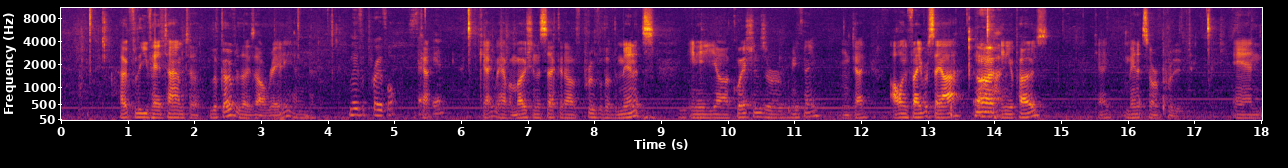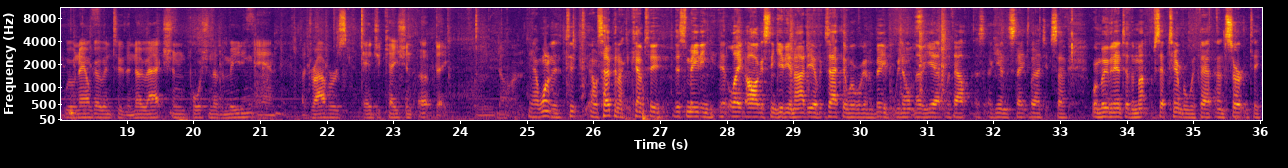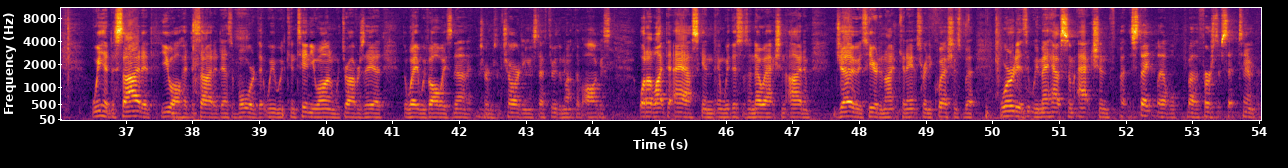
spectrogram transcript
Hopefully you've had time to look over those already, and, Move approval. okay. Okay, we have a motion, and a second of approval of the minutes. Any uh, questions or anything? Okay. All in favor, say aye. Aye. Any opposed? Okay, minutes are approved. And we will now go into the no action portion of the meeting and a driver's education update Don. Yeah, I wanted to, I was hoping I could come to this meeting in late August and give you an idea of exactly where we're going to be, but we don't know yet without, again, the state budget. So we're moving into the month of September with that uncertainty. We had decided, you all had decided as a board, that we would continue on with driver's ed the way we've always done it in terms of charging and stuff through the month of August. What I'd like to ask, and, and we, this is a no-action item, Joe is here tonight and can answer any questions, but word is that we may have some action at the state level by the 1st of September.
